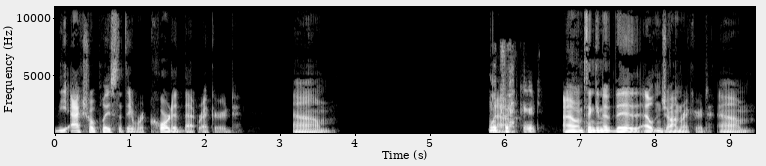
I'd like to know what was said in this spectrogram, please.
the actual place that they recorded that record. Um, what uh, record? I'm thinking of the Elton John record. Um,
